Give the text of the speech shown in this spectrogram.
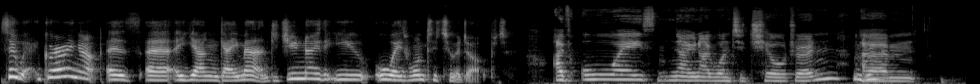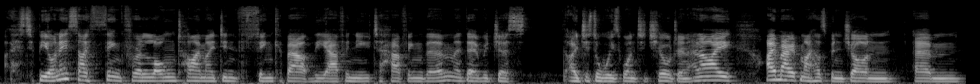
So, growing up as a, a, young gay man, did you know that you always wanted to adopt? I've always known I wanted children. Mm-hmm. Um, to be honest, I think for a long time I didn't think about the avenue to having them. They were just, I just always wanted children. And I, I married my husband John. Um,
